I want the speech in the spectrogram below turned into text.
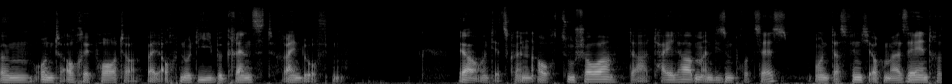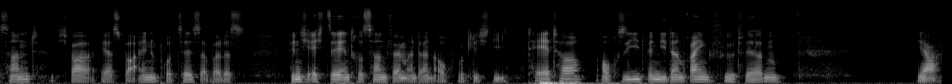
Ähm, und auch Reporter, weil auch nur die begrenzt rein durften. Ja, und jetzt können auch Zuschauer da teilhaben an diesem Prozess. Und das finde ich auch immer sehr interessant. Ich war erst bei einem Prozess, aber das finde ich echt sehr interessant, weil man dann auch wirklich die Täter auch sieht, wenn die dann reingeführt werden. Ja,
